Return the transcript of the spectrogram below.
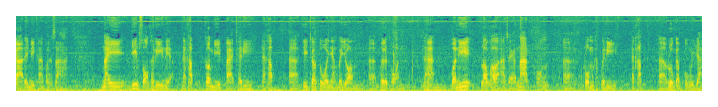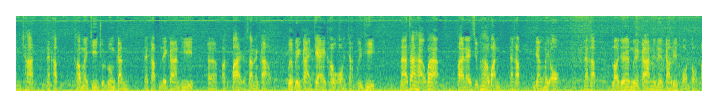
กาได้มีคำพิพากษา ใน 22 คดีเนี่ยนะครับก็มี 8 คดีนะครับอ่าที่เจ้าตัวยังไม่ยอมเออเพิกถอนนะฮะวันนี้เราก็อาศัยอำนาจของเอ่อกรมบังคับคดีนะครับเอ่อร่วมกับกรมอุทยานแห่งชาตินะครับ เข้ามาชี้จุดร่วมกันนะครับในการที่เอ่อปักป้ายลักษณะดังกล่าว เพื่อเป็นการแจ้งให้เขาออกจากพื้นที่ นะถ้าหากว่าภายใน 15 วันนะครับยังไม่ออกนะครับเราจะได้ดำเนินการในเรื่องการรื้อถอนต่อไป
